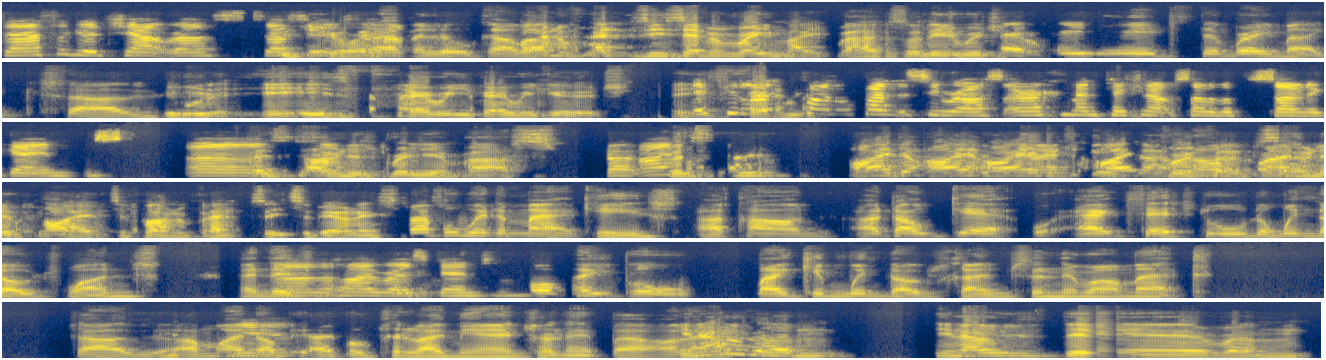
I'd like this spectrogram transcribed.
that's a good shout, Russ. That's a good it. shout. Have a little go Final Fantasy VII remake, Raz, or the Yeah, original. it- It's the remake, so It is very, very good. It If is you like Final Fantasy, Russ, I recommend picking up some of the Persona games. Uh, Persona's brilliant, Russ. I- Persona, I, I, I, I, I prefer Persona 5 to Final Fantasy, to be honest. trouble with the Mac is I can't, I don't get access to all the Windows ones, and there's uh, the high res games. more people making Windows games than there are Mac. So I might not be able to lay my hands on it, but I'll You have know, um, you know, they're um,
